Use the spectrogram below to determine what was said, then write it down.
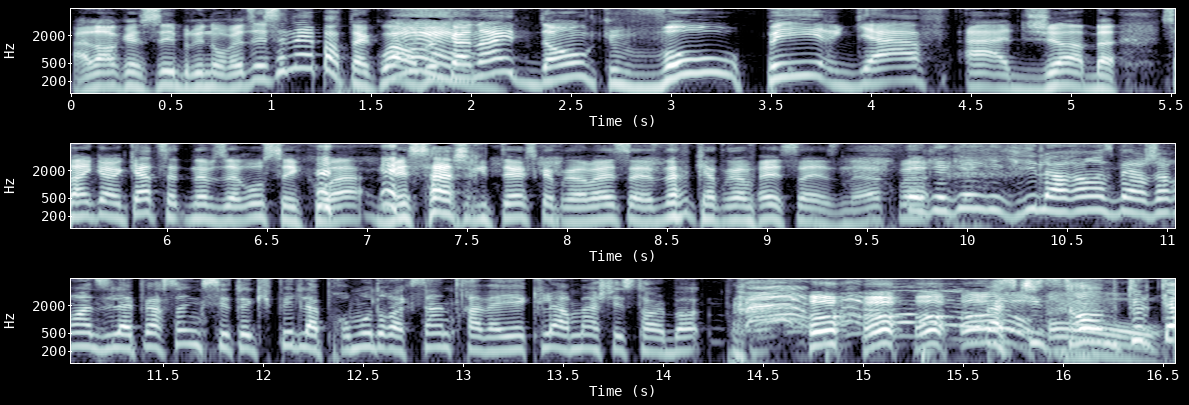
Alors que c'est Bruno. On veut dire, c'est n'importe quoi. On veut Hey. connaître donc vos pires gaffes à job. 514-790, c'est quoi? Messagerie texte 96.9, 96.9. Il y a quelqu'un qui écrit Laurence Bergeron a dit La personne qui s'est occupée de la promo de Roxane travaillait clairement chez Starbucks. Parce qu'il se trompe tout le temps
